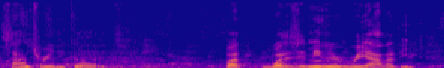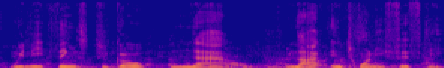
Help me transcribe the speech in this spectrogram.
Sounds really good. But what does it mean in reality? We need things to go now, not in 2050.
